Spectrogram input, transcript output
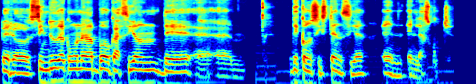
pero sin duda con una vocación de, eh, de consistencia en, en la escucha.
